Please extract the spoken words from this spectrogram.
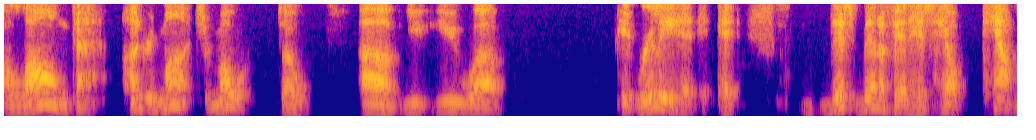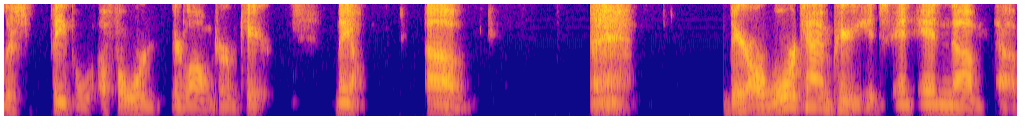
a long time 100 months or more. So uh, you you uh, it really ha- ha- this benefit has helped countless people afford their long-term care. Now, um, there are wartime periods, and and um, uh,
